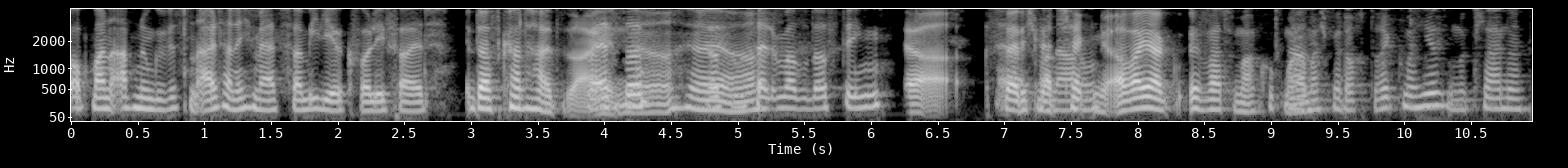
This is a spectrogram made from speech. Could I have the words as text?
ob man ab 'nem gewissen Alter nicht mehr als Familie qualified. Das kann halt sein, Weißt du? ja. Ja, Das ja. ist halt immer so das Ding. Ja, das Ja, werde ich mal checken. Ahnung. Aber ja, äh, warte mal, guck mal, Ja. dann mache ich mir doch direkt mal hier so 'ne kleine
